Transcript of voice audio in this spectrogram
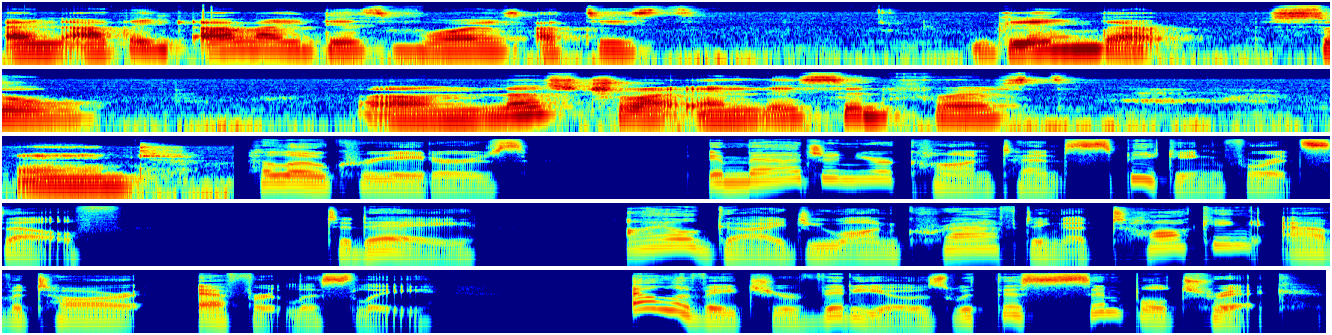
And i think i like this voice artist glenda. So um, let's try and listen first and hello creators. Imagine your content speaking for itself. Today i'll guide you on crafting a talking avatar effortlessly Elevate your videos with this simple trick.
